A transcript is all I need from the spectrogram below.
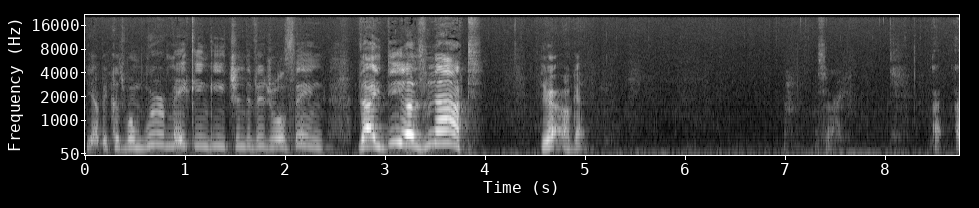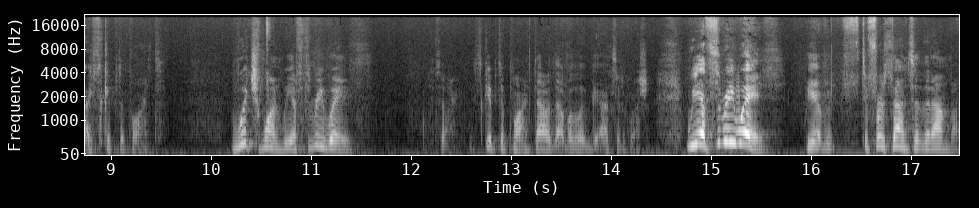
Yeah, because when we're making each individual thing, the idea is not. There Okay. Sorry, I, I skipped a point. Which one? We have three ways. I skipped point. That, that will answer the question. We have three ways. We have to first answer the Rambam,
